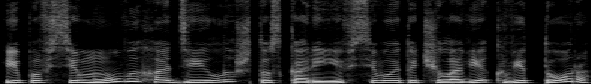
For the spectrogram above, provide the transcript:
и по всему выходило, что, скорее всего, это человек Витора.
